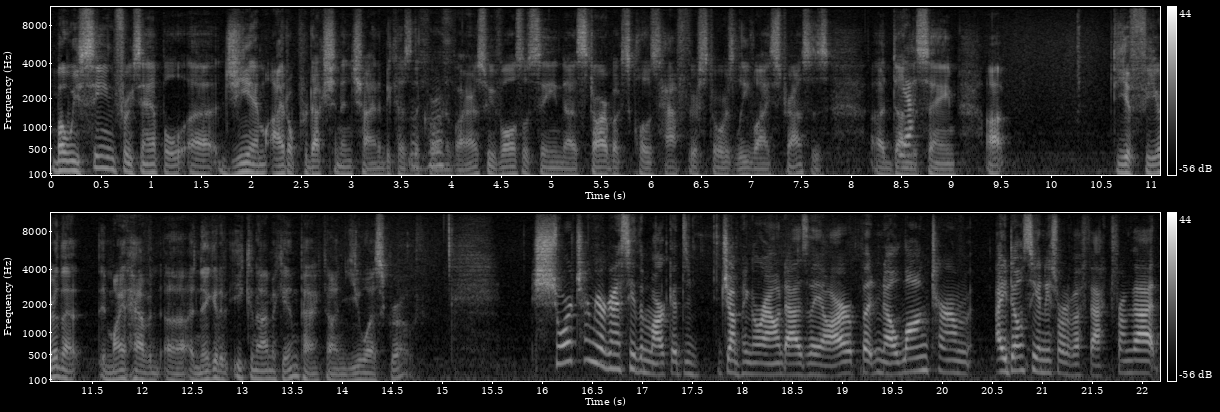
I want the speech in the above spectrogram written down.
but we've seen, for example, uh, GM idle production in China because of the mm -hmm. coronavirus. We've also seen uh, Starbucks close half their stores. Levi Strauss has uh, done yeah. the same. Uh, do you fear that it might have a, a negative economic impact on U.S. growth? short term, you're going to see the markets jumping around as they are, but no, long term, I don't see any sort of effect from that.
